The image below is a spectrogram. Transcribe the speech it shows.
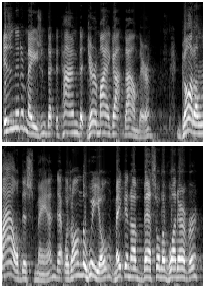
Isn't it amazing that the time that Jeremiah got down there, God allowed this man that was on the wheel, making a vessel of whatever,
